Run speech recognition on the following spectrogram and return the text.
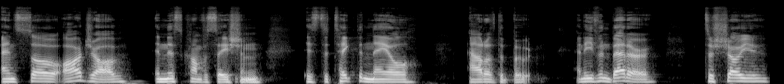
And so our job in this conversation is to take the nail out of the boot. And even better, to show you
